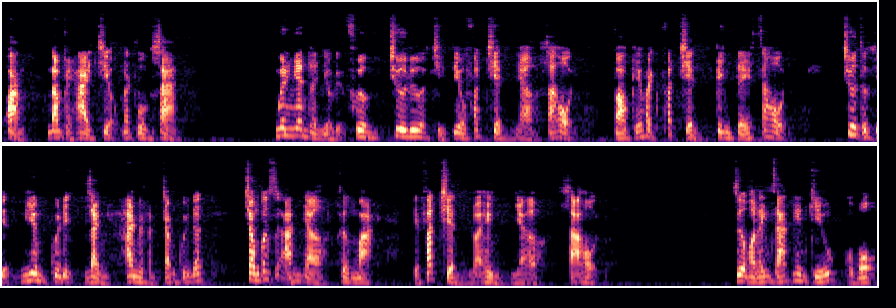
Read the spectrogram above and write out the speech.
khoảng 5,2 triệu mét vuông sàn. Nguyên nhân là nhiều địa phương chưa đưa chỉ tiêu phát triển nhà ở xã hội vào kế hoạch phát triển kinh tế xã hội, chưa thực hiện nghiêm quy định dành 20% quỹ đất trong các dự án nhà ở thương mại để phát triển loại hình nhà ở xã hội. Dựa vào đánh giá nghiên cứu của Bộ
